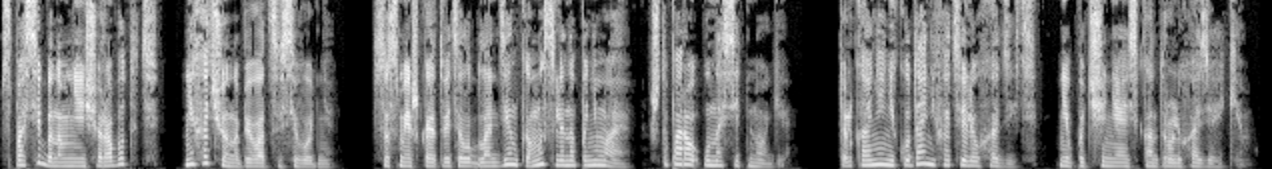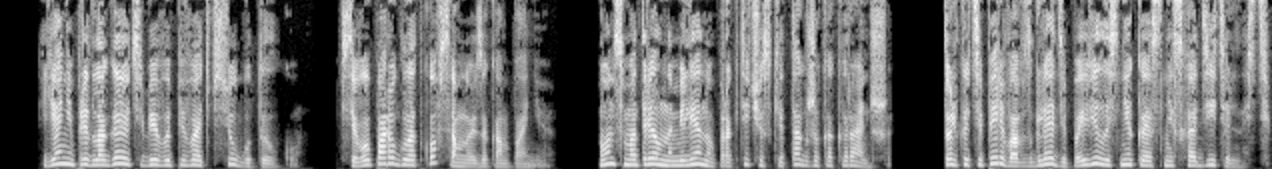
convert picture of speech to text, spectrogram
«Спасибо, но мне еще работать. Не хочу напиваться сегодня. С усмешкой ответила блондинка, мысленно понимая, что пора уносить ноги. Только они никуда не хотели уходить, не подчиняясь контролю хозяйки. «Я не предлагаю тебе выпивать всю бутылку. Всего пару глотков со мной за компанию». Он смотрел на Милену практически так же, как и раньше. Только теперь во взгляде появилась некая снисходительность.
